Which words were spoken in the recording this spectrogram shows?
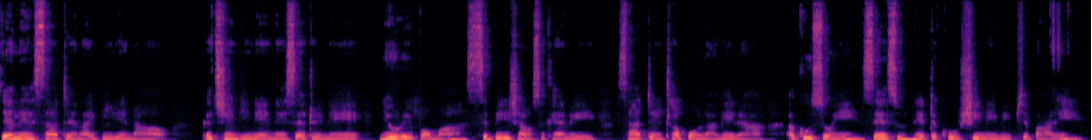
ပြန်လည်စတင်လိုက်ပြီးတဲ့နောက်ကချင်ပြည်နယ်နယ်စပ်တွေနဲ့မြို့တွေပေါ်မှာစစ်ပေးရှောင်စခန်းတွေစတင်ထွက်ပေါ်လာခဲ့တာအခုဆိုရင်ဆယ်စုနှစ်တခုရှိနေပြီဖြစ်ပါတယ်။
